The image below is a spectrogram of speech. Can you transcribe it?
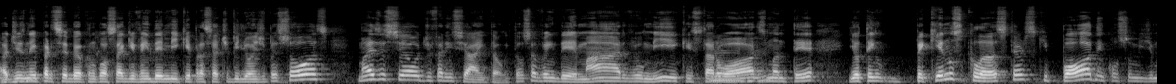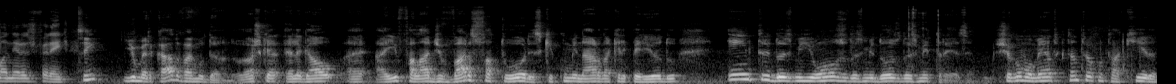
A Disney percebeu que não consegue vender Mickey para 7 bilhões de pessoas, mas esse é o diferenciar, então. Então, se eu vender Marvel, Mickey, Star Wars, manter, e eu tenho pequenos clusters que podem consumir de maneiras diferentes. Sim, e o mercado vai mudando. Eu acho que é, é legal é, aí falar de vários fatores que culminaram naquele período entre 2011, 2012 e 2013. Chegou um momento que tanto eu quanto a Akira,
